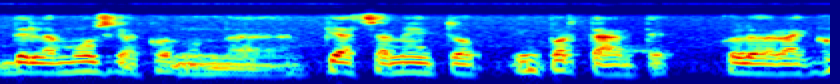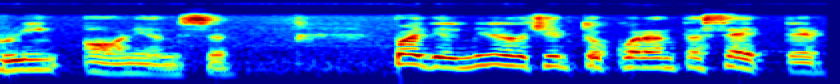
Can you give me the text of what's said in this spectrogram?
della musica con un eh, piazzamento importante, quello era Green Onions. Poi del 1947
